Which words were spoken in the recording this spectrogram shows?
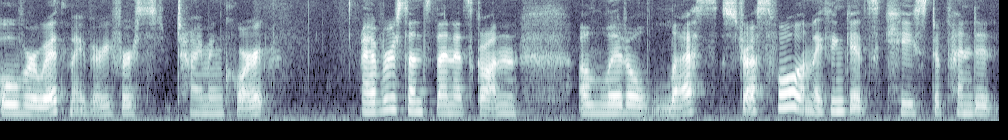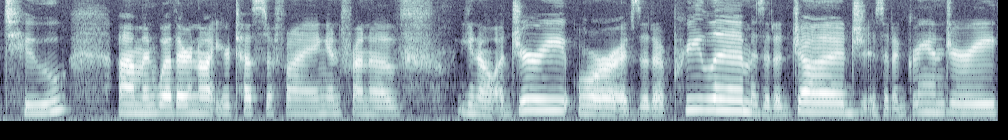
over with, my very first time in court, ever since then it's gotten a little less stressful and i think it's case dependent too um, and whether or not you're testifying in front of you know a jury or is it a prelim is it a judge is it a grand jury?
